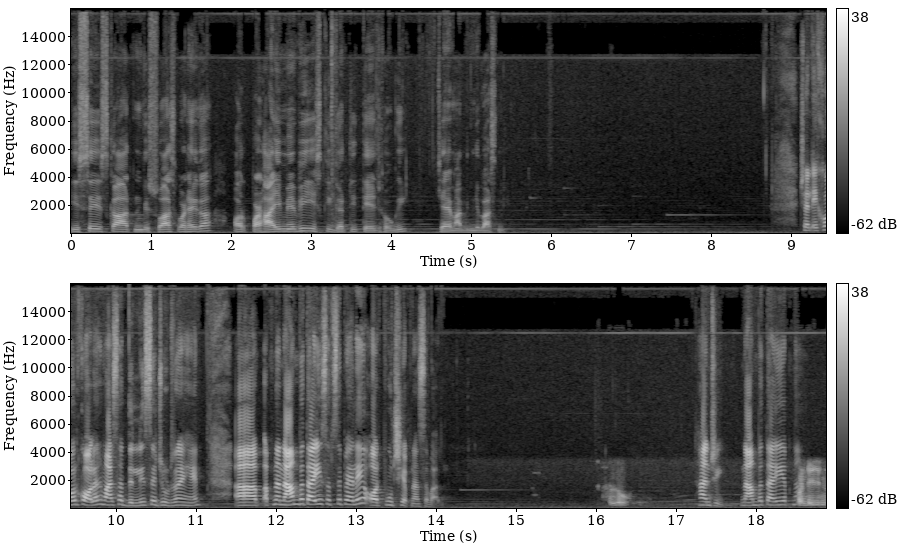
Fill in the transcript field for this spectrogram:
इससे इसका आत्मविश्वास बढ़ेगा और पढ़ाई में भी इसकी गति तेज होगी। जय माँ विंध्यवासिनी। चलिए एक और कॉलर हमारे साथ दिल्ली से जुड़ रहे हैं। आ, अपना नाम बताइए सबसे पहले और पूछिए अपना सवाल। हेलो। हाँ जी नाम बताइए अपना। पंडित जी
